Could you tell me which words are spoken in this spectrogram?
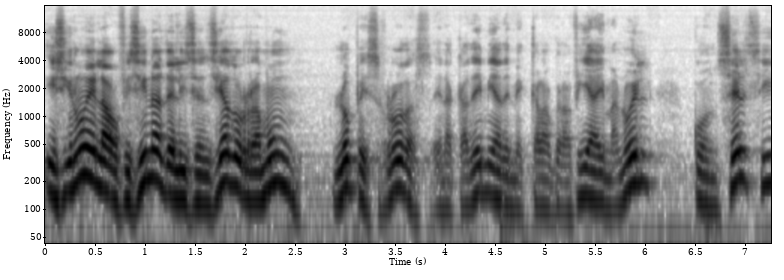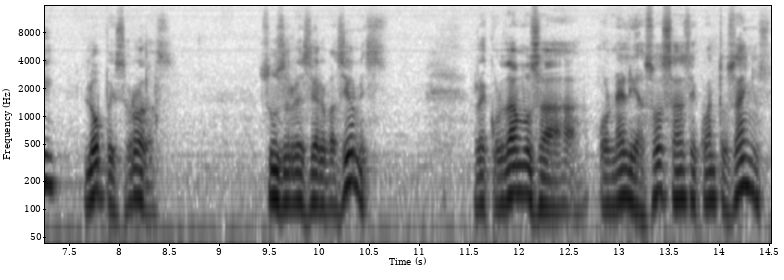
Y si no, en la oficina del licenciado Ramón López Rodas, en la Academia de Mecanografía Emanuel, con Celsi López Rodas. Sus reservaciones. Recordamos a Onelia Sosa hace cuántos años.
